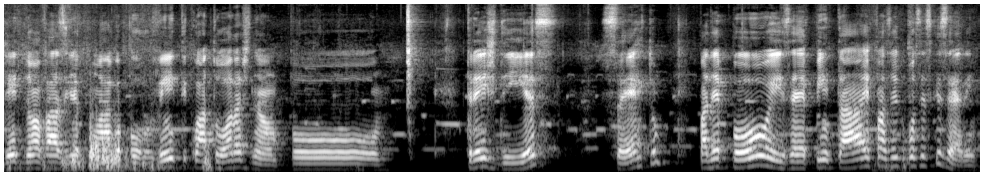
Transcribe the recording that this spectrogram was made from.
dentro de uma vasilha com água por 24 horas, não, por 3 dias, certo? para depois é, pintar e fazer o que vocês quiserem.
